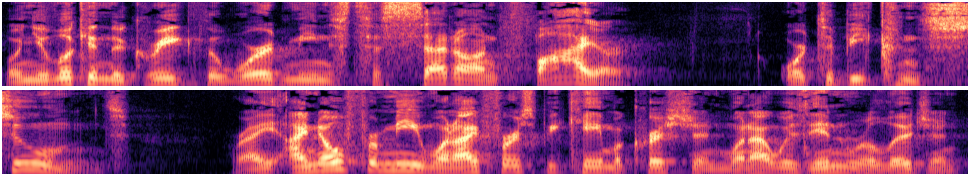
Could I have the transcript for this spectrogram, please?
When you look in the Greek, the word means to set on fire or to be consumed. Right? I know for me, when I first became a Christian, when I was in religion,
